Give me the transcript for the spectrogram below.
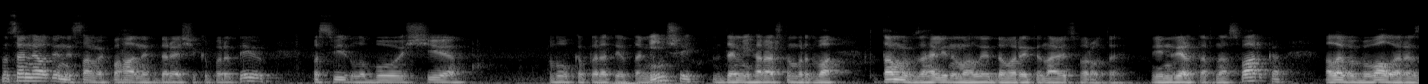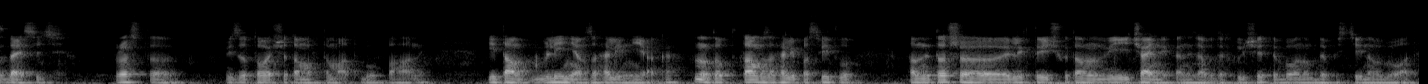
Ну це не один із самих поганих, до речі, кооперативів по світлу, бо ще був кооператив там інший, де мій гараж номер 2 то там ми взагалі не могли доварити навіть ворота. Інверторна сварка, але вибивали раз 10. Просто із-за того, що там автомат був поганий. І там лінія взагалі ніяка. Ну, тобто там взагалі по світлу, там не то, що електричку, там і чайника не можна буде включити, бо воно буде постійно вибивати.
